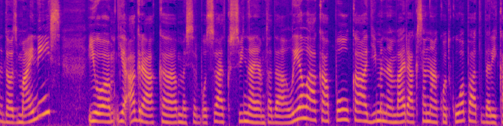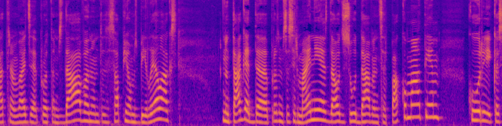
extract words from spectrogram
nedaudz mainījis. Jo, ja agrāk uh, mēs varbūt svētkus svinējām tādā lielākā pulkā, ģimenēm vairāk sanākot kopā, tad arī katram vajadzēja, protams, dāvanu, un tas apjoms bija lielāks. Nu, tagad, uh, protams, tas ir mainījies. Daudz sūta dāvanas ar pakomātiem. Uh, kuri, kas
